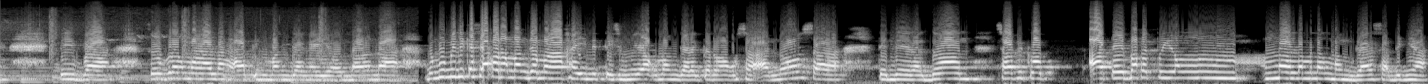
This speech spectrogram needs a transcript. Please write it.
diba? Sobrang mahal ang ating mangga ngayon. Na, na, nung bumili kasi ako ng mangga mga kainitics, bumili ako mangga, nagtanong ako sa ano, sa tendera doon. Sabi ko, ate, bakit po yung mahal naman ng mangga? Sabi niya,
